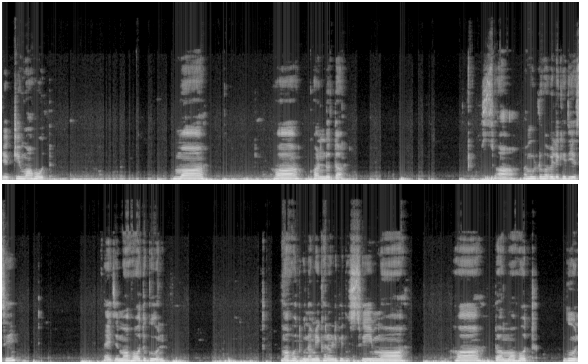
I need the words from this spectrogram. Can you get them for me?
একটি মহৎ। ম, হ, খণ্ডতা। আমি উল্টোভাবে লিখে দিয়েছি। এই যে মহৎ গুণ। মহৎ গুণ, আমি এখানেও লিখে দিচ্ছি ম, হ, ত, মহৎ গুণ।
